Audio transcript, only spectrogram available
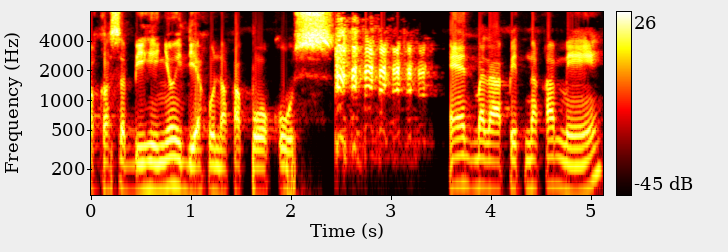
Baka sabihin nyo, hindi ako nakapokus. And malapit na kami,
